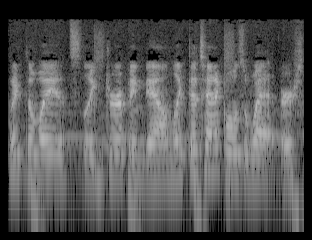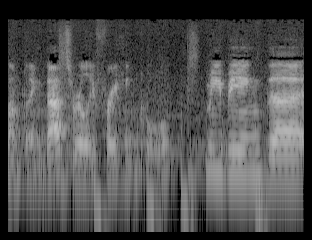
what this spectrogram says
like the way it's like dripping down, like the tentacle's wet or something. That's really freaking cool. Me being the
